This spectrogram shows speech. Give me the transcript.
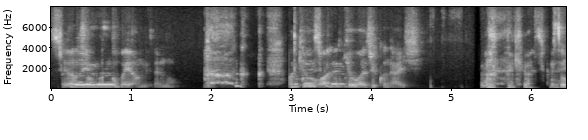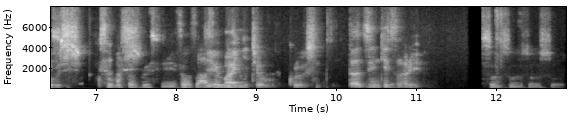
宿題やる遊ぶやん、みたいな。今日は、今日は塾ないし、今日は宿題遊ぶし、遊ぶ遊し。ぶし、そうそう、遊ぶ。う毎日を来るし。だから前日なるやん。そうそうそうそう。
